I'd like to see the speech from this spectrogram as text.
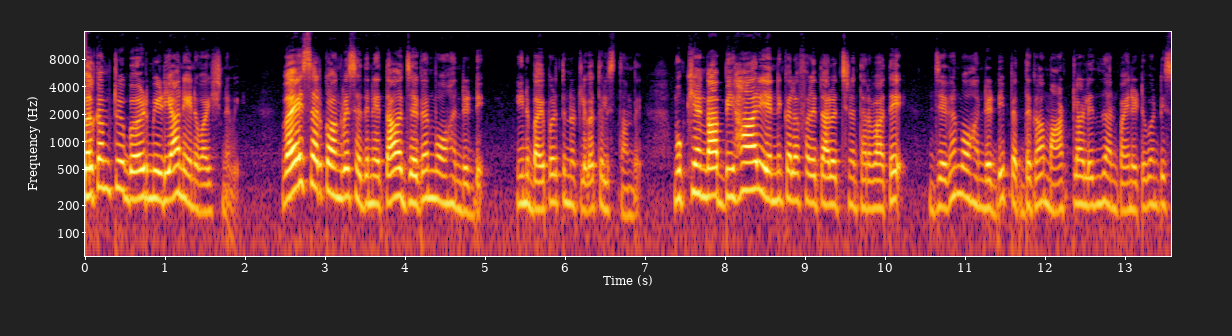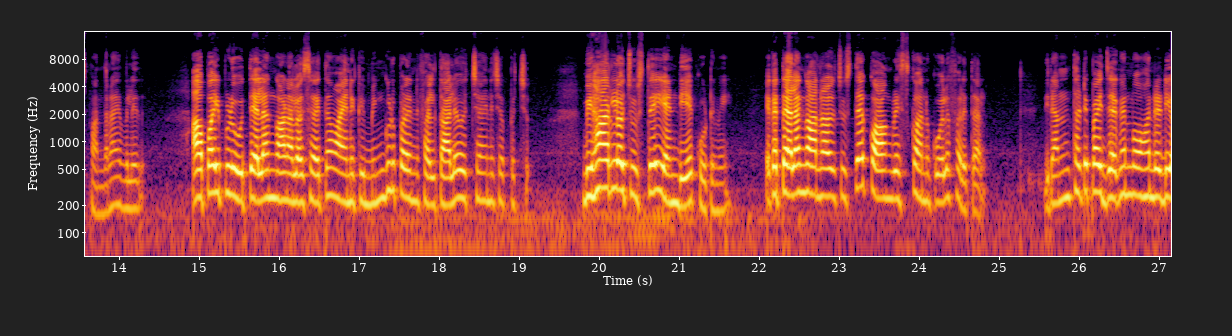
వెల్కమ్ టు బర్డ్ మీడియా నేను వైష్ణవి. వైఎస్ఆర్ కాంగ్రెస్ అధినేత జగన్మోహన్ రెడ్డి. ఈయన భయపడుతున్నట్లుగా తెలుస్తోంది. ముఖ్యంగా బీహార్ ఎన్నికల ఫలితాలు వచ్చిన తర్వాతే జగన్మోహన్ రెడ్డి పెద్దగా మాట్లాడలేదు దానిపైన ఎటువంటి స్పందన ఇవ్వలేదు. ఆపై ఇప్పుడు తెలంగాణలో సైతం ఆయనకి మింగుడు పడని ఫలితాలే వచ్చాయని చెప్పొచ్చు. బీహార్లో చూస్తే ఎన్డీఏ కూటమి ఇక తెలంగాణలో చూస్తే కాంగ్రెస్కు అనుకూల ఫలితాలు. దీనంతటిపై జగన్మోహన్ రెడ్డి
